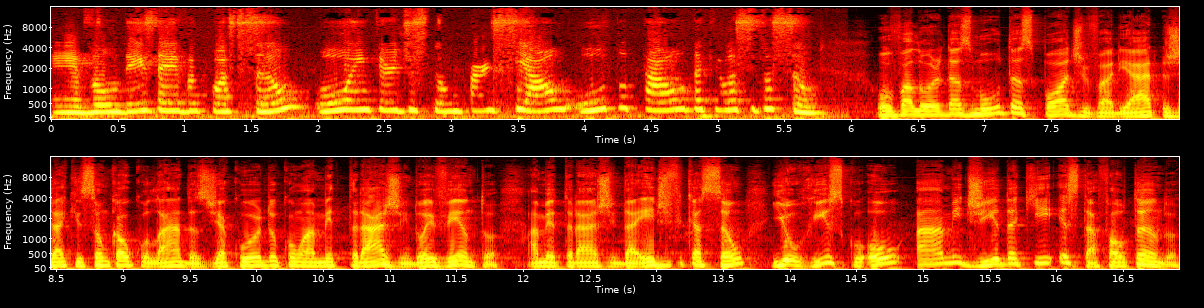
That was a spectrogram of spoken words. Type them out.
é, vão desde a evacuação ou a interdição parcial ou total daquela situação. O valor das multas pode variar, já que são calculadas de acordo com a metragem do evento, a metragem da edificação e o risco ou a medida que está faltando.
